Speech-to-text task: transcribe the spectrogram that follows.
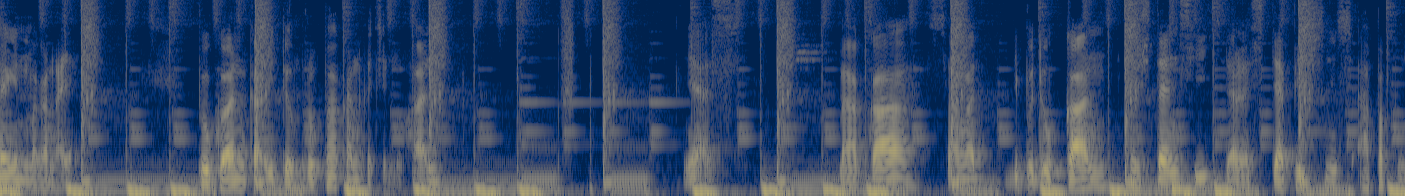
ingin makan ayam Bukankah itu merupakan kejenuhan? Yes. Maka sangat dibutuhkan konsistensi dalam setiap bisnis apa pun.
